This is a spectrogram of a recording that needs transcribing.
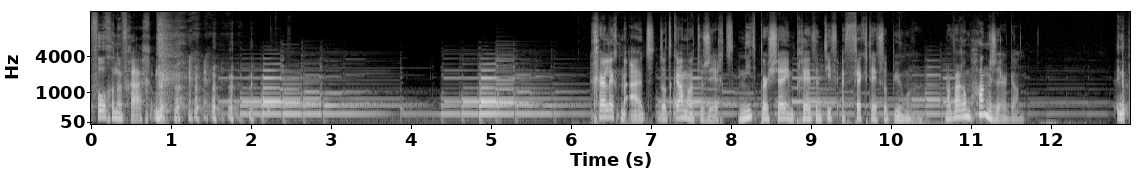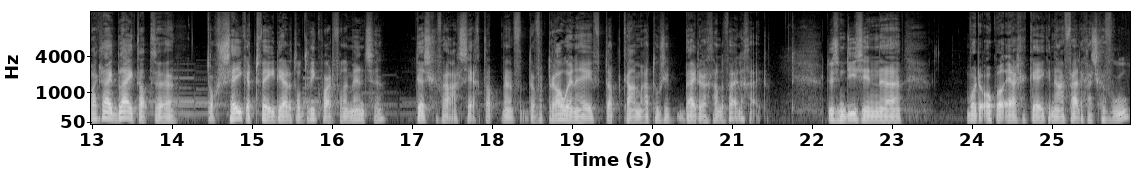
Volgende vraag. Ger legt me uit dat cameratoezicht niet per se een preventief effect heeft op jongeren. Maar waarom hangen ze er dan? In de praktijk blijkt dat uh, toch zeker twee derde tot drie kwart van de mensen desgevraagd zegt dat men er vertrouwen in heeft dat cameratoezicht bijdraagt aan de veiligheid. Dus in die zin uh, wordt er ook wel erg gekeken naar veiligheidsgevoel.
